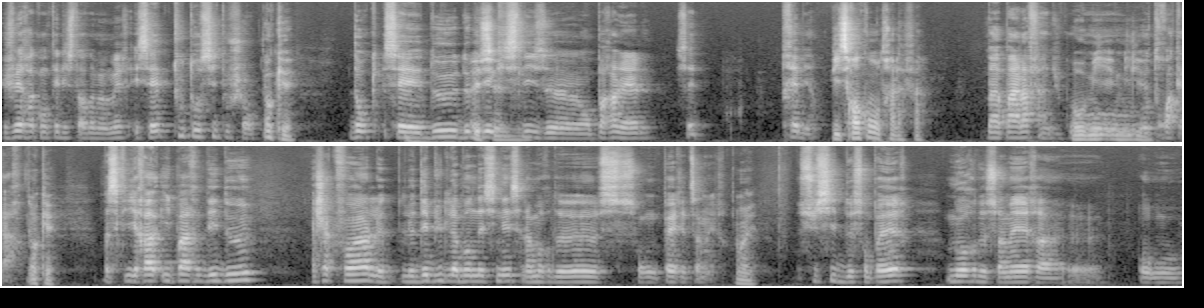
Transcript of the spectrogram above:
Je vais raconter l'histoire de ma mère. Et c'est tout aussi touchant. Ok. Donc c'est deux, deux BD qui se lisent euh, en parallèle. C'est très bien. Puis ils se rencontrent à la fin. Bah pas à la fin du coup. Au mi- milieu. Aux trois quarts. Ok. Parce qu'il il part des deux. À chaque fois, le, le début de la bande dessinée, c'est la mort de son père et de sa mère. Ouais. Suicide de son père, mort de sa mère euh, au-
